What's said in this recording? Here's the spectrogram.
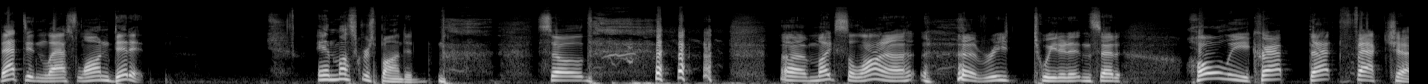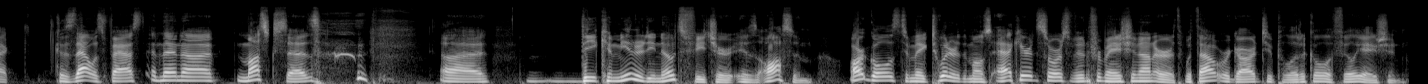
That didn't last long, did it? And Musk responded. so uh, Mike Solana retweeted it and said, Holy crap, that fact checked. Because that was fast. And then uh, Musk says, uh, The community notes feature is awesome. Our goal is to make Twitter the most accurate source of information on Earth without regard to political affiliation.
